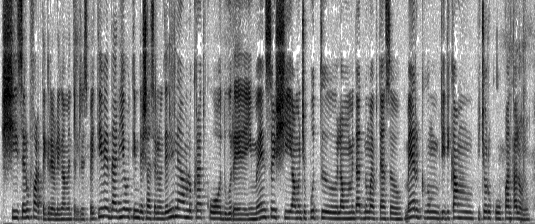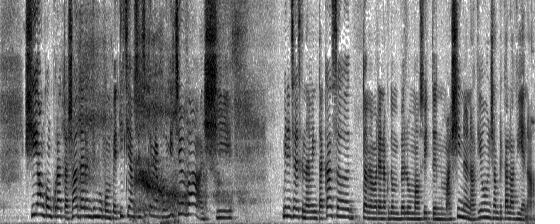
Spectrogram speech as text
și se rup foarte greu ligamentele respective, dar eu timp de șase luni de zile am lucrat cu o dure imensă și am început, la un moment dat nu mai puteam să merg, îmi ridicam piciorul cu pantalonul. Și am concurat așa, dar în timpul competiției am simțit că mi-a pornit ceva și Bineînțeles, când am venit acasă, doamna Mariana cu domnul Belu m-au suit în mașină, în avion și am plecat la Viena.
